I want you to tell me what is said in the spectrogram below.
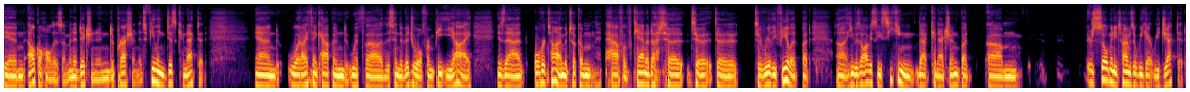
in alcoholism and addiction and depression. It's feeling disconnected. And what I think happened with uh, this individual from PEI is that over time, it took him half of Canada to to to to really feel it. But uh, he was obviously seeking that connection. But um, there's so many times that we get rejected,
